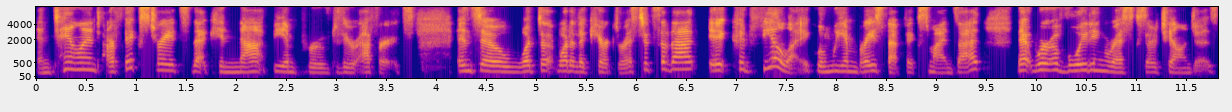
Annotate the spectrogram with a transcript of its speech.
and talent are fixed traits that cannot be improved through efforts. And so what do, what are the characteristics of that? It could feel like when we embrace that fixed mindset that we're avoiding risks or challenges,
